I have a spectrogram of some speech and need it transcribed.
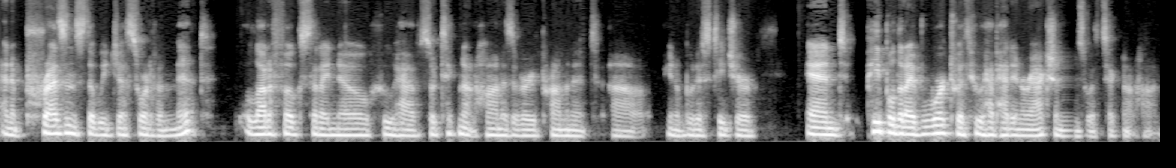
and a presence that we just sort of emit. A lot of folks that i know who have so Thich Nhat Hanh is a very prominent uh, you know buddhist teacher. And people that i've worked with who have had interactions with Thich Nhat Hanh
